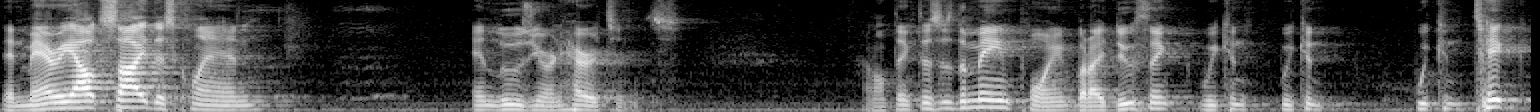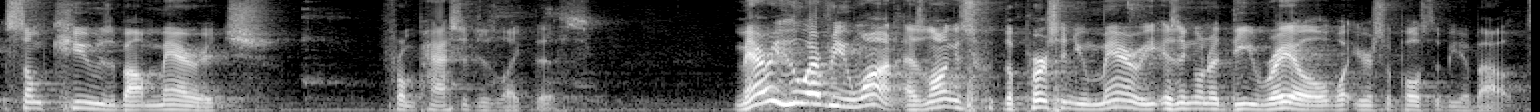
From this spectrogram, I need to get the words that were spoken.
than marry outside this clan and lose your inheritance. I don't think this is the main point, but I do think we can, we can, we can take some cues about marriage from passages like this. Marry whoever you want, as long as the person you marry isn't going to derail what you're supposed to be about.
